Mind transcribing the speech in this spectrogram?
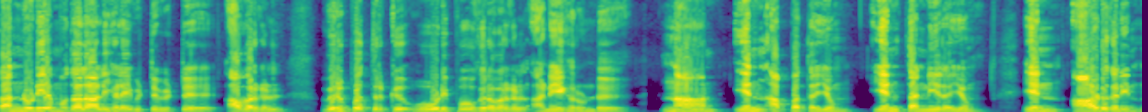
தன்னுடைய முதலாளிகளை விட்டுவிட்டு அவர்கள் விருப்பத்திற்கு ஓடிப்போகிறவர்கள் அநேகருண்டு. நான் என் அப்பத்தையும் என் தண்ணீரையும் என் ஆடுகளின்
